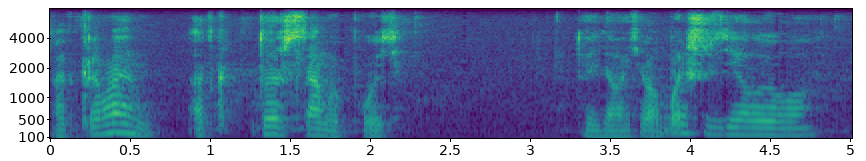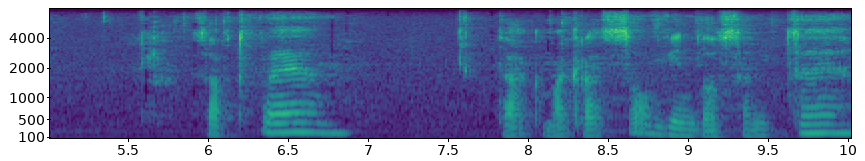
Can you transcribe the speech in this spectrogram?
Открываем от, тот же самый путь. То есть давайте я побольше сделаю его. Software. Так, Microsoft, Windows NT.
